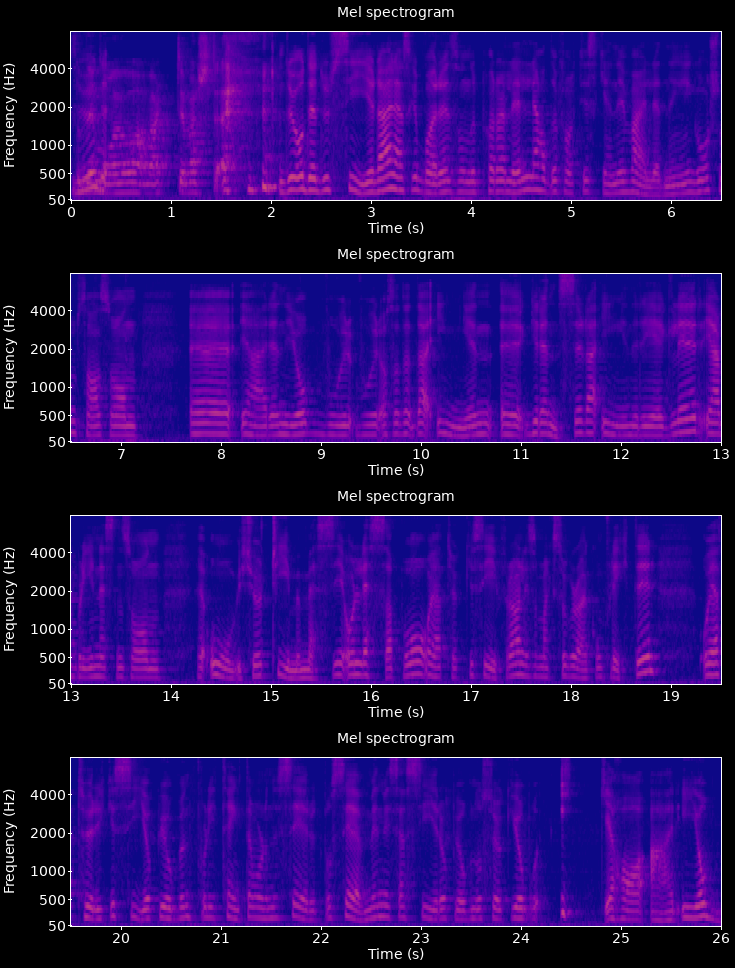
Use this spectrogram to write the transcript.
Så Du, det må jo ha vært det verste. Du, og det du sier der, jeg skal bare sånn parallell Jeg hadde faktisk en i veiledning i går som sa sånn eh, Jeg er en jobb hvor, hvor altså det, det er ingen eh, grenser, det er ingen regler. Jeg blir nesten sånn eh, overkjørt timemessig og lessa på, og jeg tør ikke si ifra. Liksom er ikke så glad i konflikter. Og jeg tør ikke si opp jobben, fordi tenk deg hvordan det ser ut på CV-en min hvis jeg sier opp jobben og søker jobb og ikke ha, er i jobb.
